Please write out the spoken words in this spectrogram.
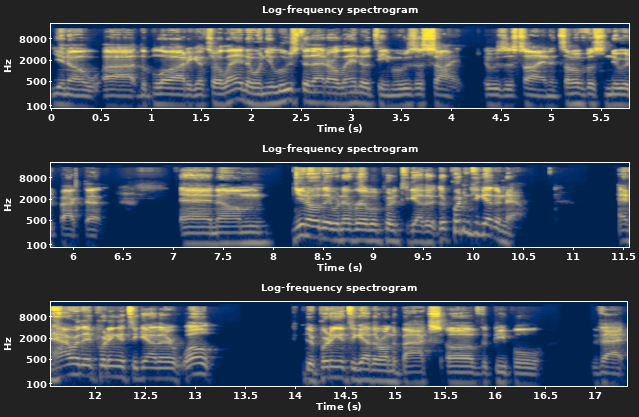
you know uh, the blowout against Orlando. When you lose to that Orlando team, it was a sign. It was a sign, and some of us knew it back then. And um, you know they were never able to put it together. They're putting together now. And how are they putting it together? Well, they're putting it together on the backs of the people that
